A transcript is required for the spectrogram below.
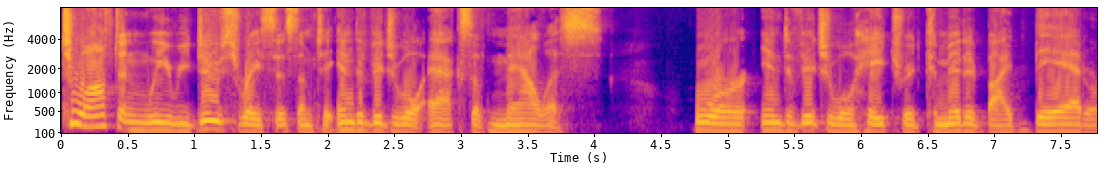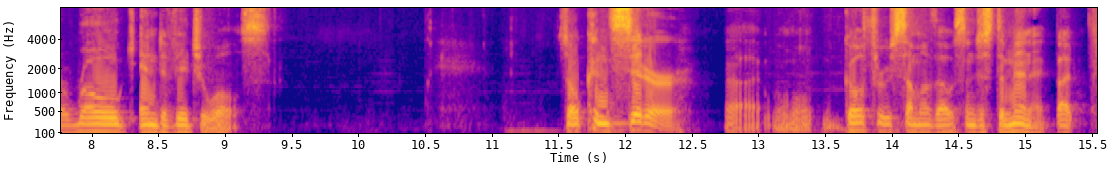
Too often we reduce racism to individual acts of malice or individual hatred committed by bad or rogue individuals. So consider uh, we'll go through some of those in just a minute. But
